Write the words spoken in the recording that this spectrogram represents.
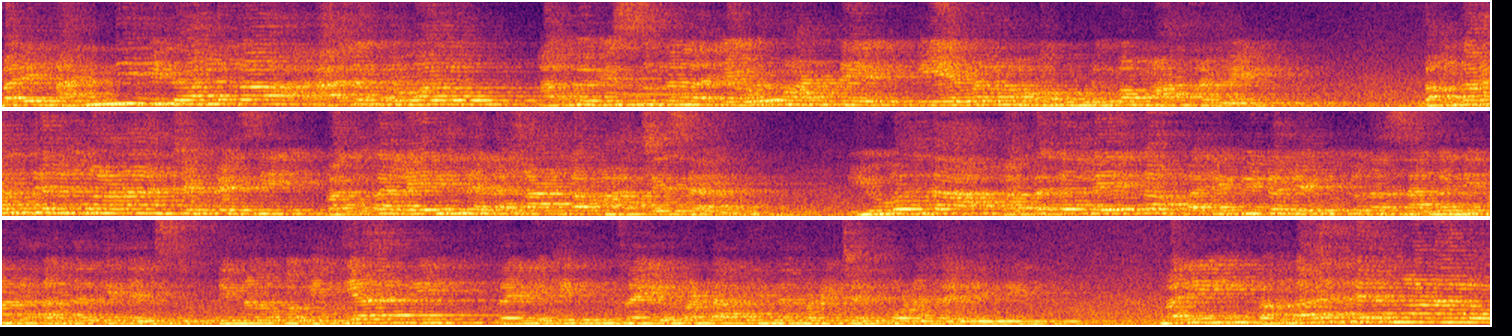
మరి అన్ని విధాలుగా రాజభవాలు అనుభవిస్తున్న ఎవరు అంటే కేవలం ఒక కుటుంబం మాత్రమే. బంగారు నిన్న ఒక విద్యార్థి రైలు రైలు పట్టాల కింద పడి చనిపోవడం జరిగింది. మరి బంగారు తెలంగాణలో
